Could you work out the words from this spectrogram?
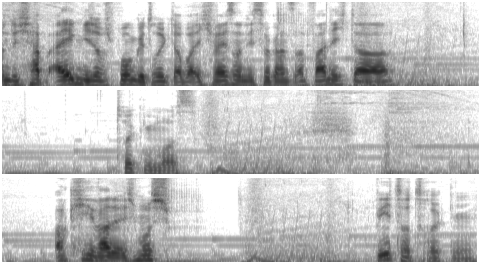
Und ich habe eigentlich auf Sprung gedrückt, aber ich weiß noch nicht so ganz, ab wann ich da drücken muss. Okay, warte, ich muss später drücken.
